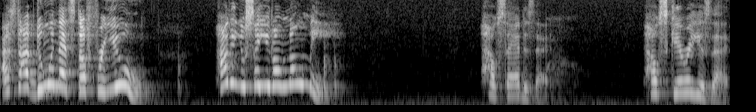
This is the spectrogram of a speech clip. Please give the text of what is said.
I stopped doing that stuff for you. How do you say you don't know me? How sad is that? How scary is that?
